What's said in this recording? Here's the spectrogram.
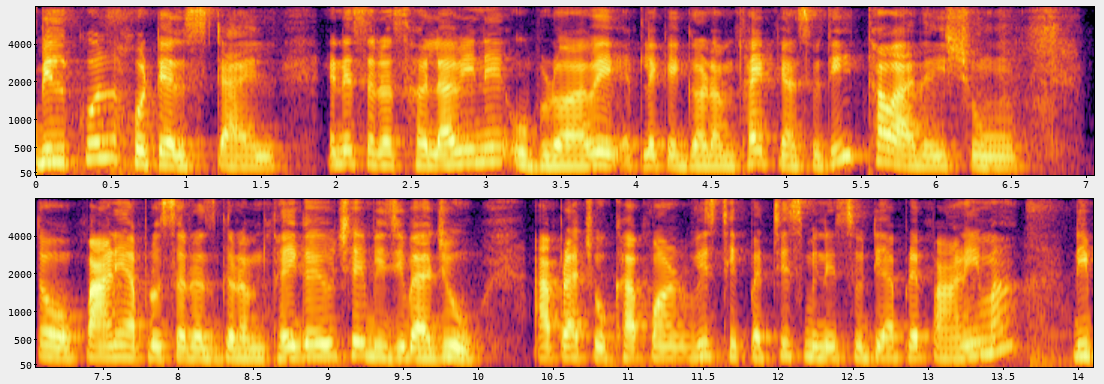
બિલકુલ હોટેલ સ્ટાઇલ. એને સરસ હલાવીને ઉભળો આવે એટલે કે ગરમ થાય ત્યાં સુધી થવા દઈશું. તો પાણી આપણું સરસ ગરમ થઈ ગયું છે. બીજી બાજુ આપણા ચોખા પણ વીસથી પચીસ મિનિટ સુધી આપણે પાણીમાં ડીપ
